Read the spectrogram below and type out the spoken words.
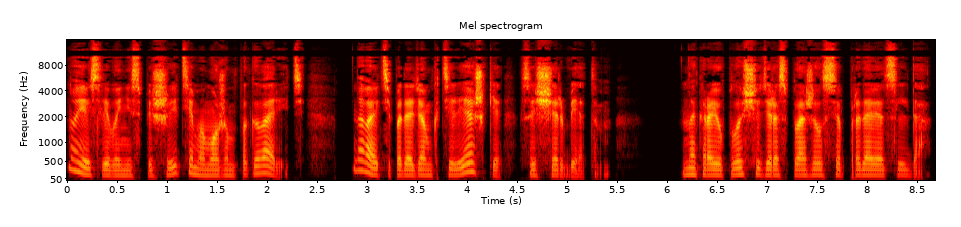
«Но если вы не спешите, мы можем поговорить. Давайте подойдем к тележке со щербетом». На краю площади расположился продавец льда —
